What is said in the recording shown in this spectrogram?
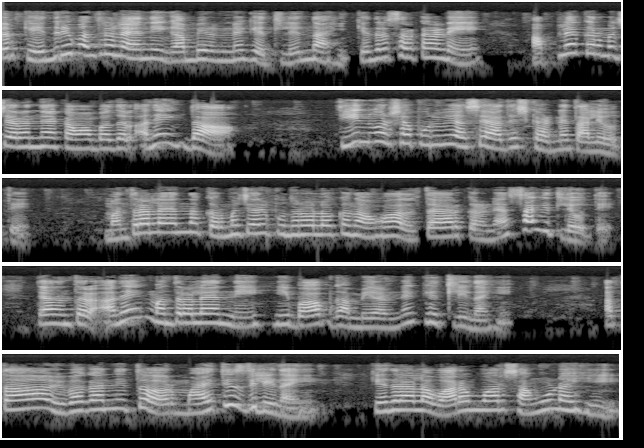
तर केंद्रीय मंत्रालयांनी गांभीर्याने घेतले नाही. केंद्र सरकारने आपल्या कर्मचाऱ्यांना कामाबद्दल अनेकदा तीन वर्षापूर्वी असे आदेश काढण्यात आले होते. मंत्रालयांना कर्मचारी पुनरावलोकन अहवाल तयार करण्यास सांगितले होते. त्यानंतर अनेक मंत्रालयांनी ही बाब गांभीर्याने घेतली नाही. आता विभागांनी तर माहितीच दिली नाही. केंद्राला वारंवार सांगूनही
